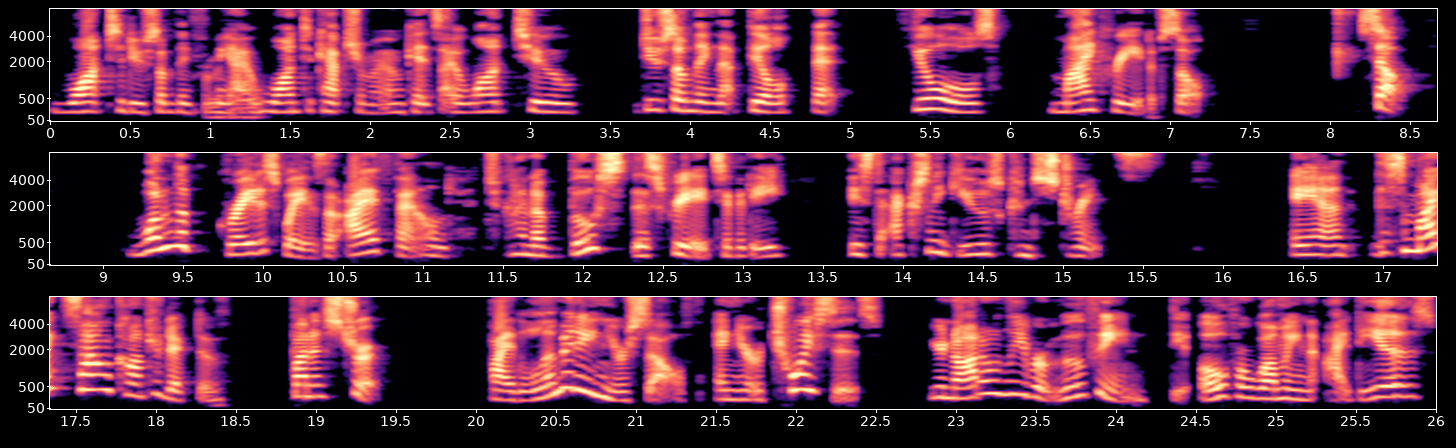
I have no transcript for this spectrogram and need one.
want to do something for me. I want to capture my own kids. I want to do something that feel that fuels my creative soul. So one of the greatest ways that I have found to kind of boost this creativity is to actually use constraints. And this might sound contradictory, but it's true. By limiting yourself and your choices, you're not only removing the overwhelming ideas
